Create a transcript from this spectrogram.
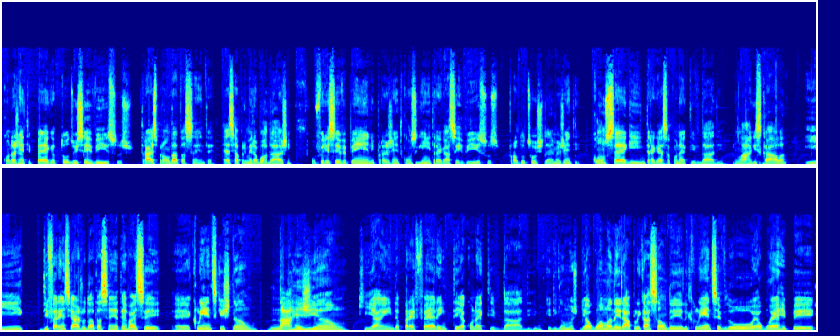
Quando a gente pega todos os serviços, traz para um data center, essa é a primeira abordagem, oferecer VPN para a gente conseguir entregar serviços, produtos HostDime a gente consegue entregar essa conectividade em larga escala. E diferenciar o data center vai ser é, clientes que estão na região que ainda preferem ter a conectividade, que digamos, de alguma maneira a aplicação dele, cliente servidor, é algum ERP,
